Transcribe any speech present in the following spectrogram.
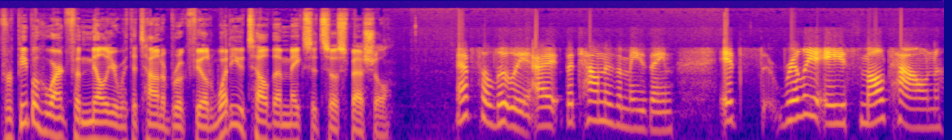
for people who aren't familiar with the town of Brookfield, what do you tell them makes it so special? Absolutely. I, the town is amazing. It's really a small town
